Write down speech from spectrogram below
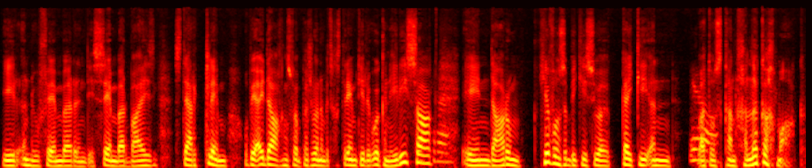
hier in November en Desember baie sterk klem op die uitdagings van persone met gestremthede ook in hierdie saak ja. en daarom gee ons 'n bietjie so kykie in ja. wat ons kan gelukkig maak.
